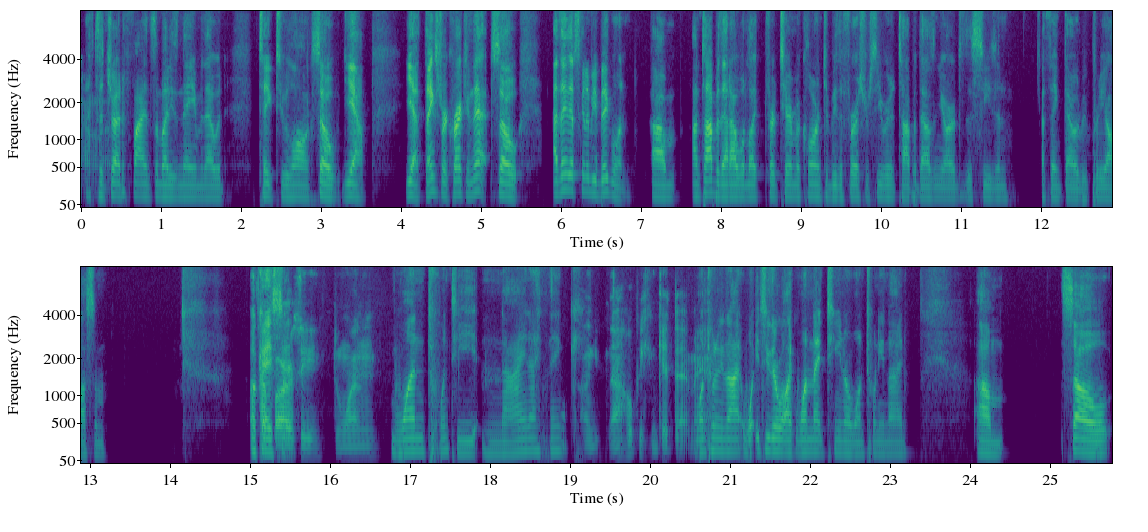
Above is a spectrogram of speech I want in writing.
I I have to know. try to find somebody's name, and that would take too long. So yeah, yeah. Thanks for correcting that. So I think that's going to be a big one. Um, on top of that, I would like for Terry McLaurin to be the first receiver to top a thousand yards this season. I think that would be pretty awesome. Okay, How far so is he? One. one twenty nine, I think. I hope he can get that, man. One twenty nine. It's either like one nineteen or one twenty nine. Um, so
